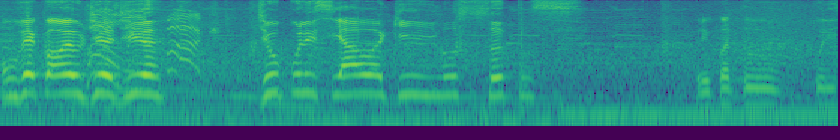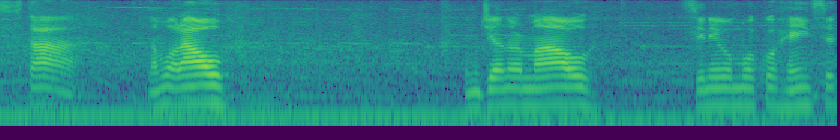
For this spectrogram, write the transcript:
Vamos ver qual é o dia a dia de um policial aqui em Los Santos. Por enquanto o polícia está na moral um dia normal, sem nenhuma ocorrência.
